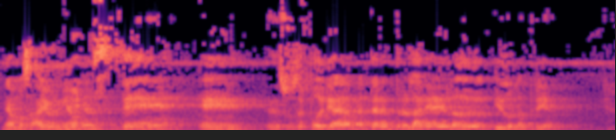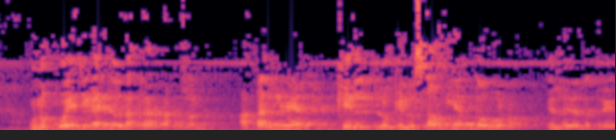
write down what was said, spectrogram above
digamos, hay uniones de, eh, eso se podría meter entre el área de la idolatría. Uno puede llegar a idolatrar a una persona a tal nivel que lo que lo está uniendo a uno es la idolatría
